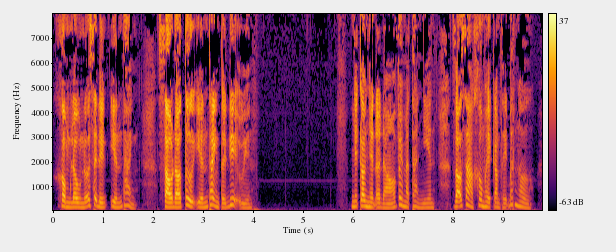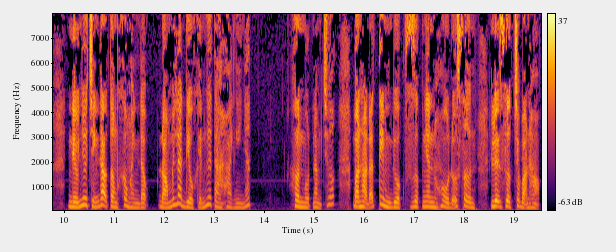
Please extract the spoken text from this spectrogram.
Không lâu nữa sẽ đến Yến Thành. Sau đó từ Yến Thành tới địa uyên. Những cao nhân ở đó về mặt thản nhiên, rõ ràng không hề cảm thấy bất ngờ. Nếu như chính đạo tông không hành động, đó mới là điều khiến người ta hoài nghi nhất. Hơn một năm trước, bọn họ đã tìm được dược nhân Hồ Đỗ Sơn luyện dược cho bọn họ.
